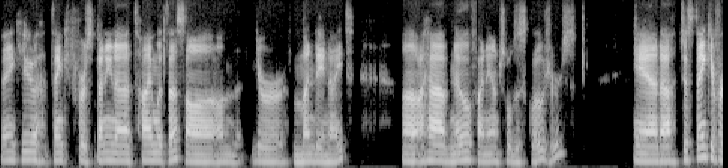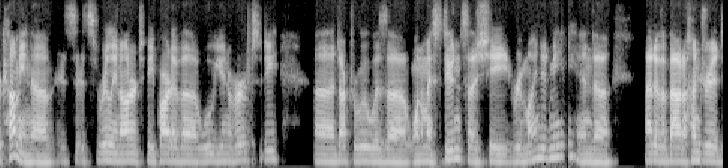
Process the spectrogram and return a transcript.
Thank you. Thank you for spending uh, time with us on, on your Monday night. Uh, I have no financial disclosures. And uh, just thank you for coming. Uh, it's it's really an honor to be part of uh, Woo University. Uh, Dr. Woo was uh, one of my students, as she reminded me. And out of about a hundred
